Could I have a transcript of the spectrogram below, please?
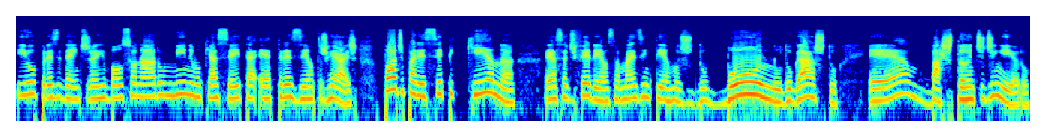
e o presidente Jair Bolsonaro, o mínimo que aceita é 300 reais. Pode parecer pequena essa diferença, mas em termos do bolo do gasto é bastante dinheiro.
